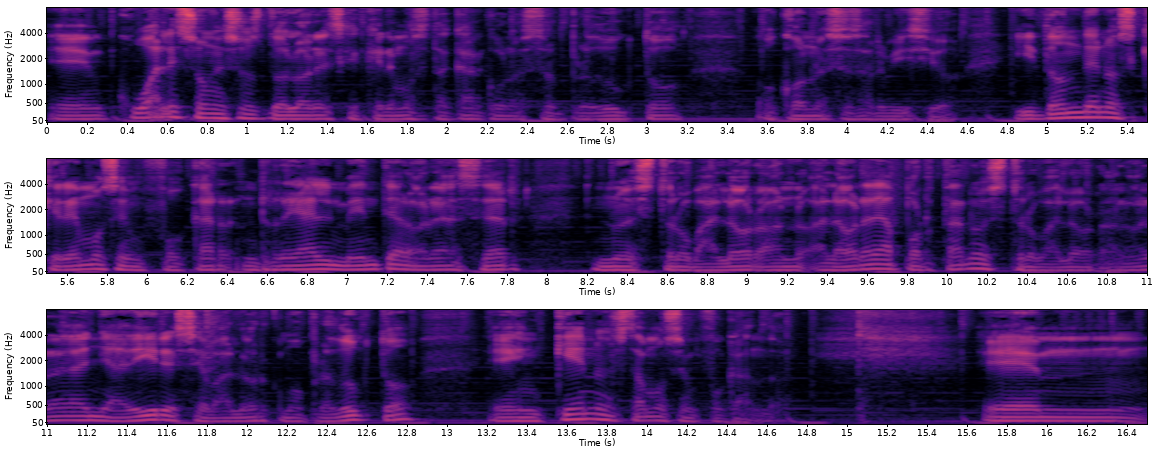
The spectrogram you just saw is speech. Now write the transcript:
eh, cuáles son esos dolores que queremos atacar con nuestro producto o con nuestro servicio y dónde nos queremos enfocar realmente a la hora de hacer nuestro valor, a la hora de aportar nuestro valor, a la hora de añadir ese valor como producto, en qué nos estamos enfocando. Em,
